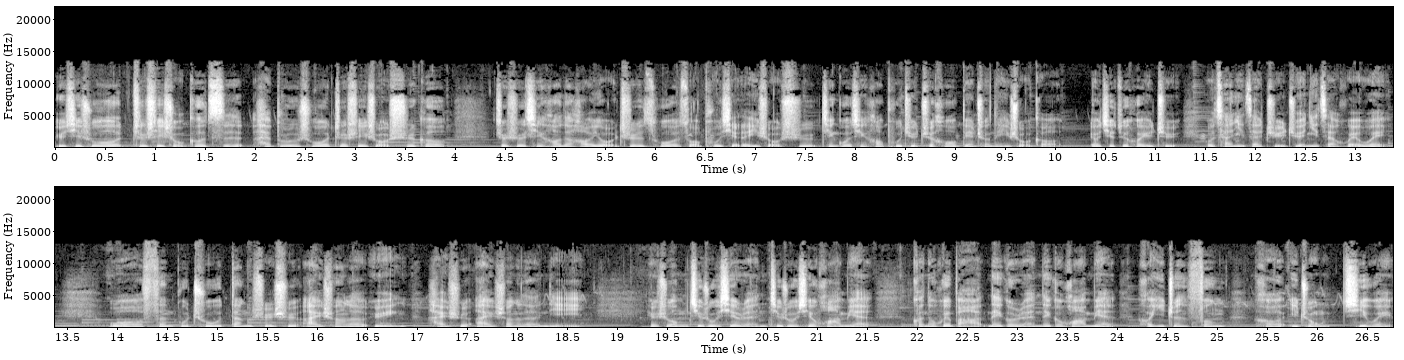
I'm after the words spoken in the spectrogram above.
与其说这是一首歌词，还不如说这是一首诗歌。这是秦昊的好友知错所谱写的一首诗，经过秦昊谱曲之后变成的一首歌。尤其最后一句，我猜你在咀嚼，你在回味。我分不出当时是爱上了云，还是爱上了你。有时候我们记住一些人，记住一些画面，可能会把那个人、那个画面和一阵风和一种气味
